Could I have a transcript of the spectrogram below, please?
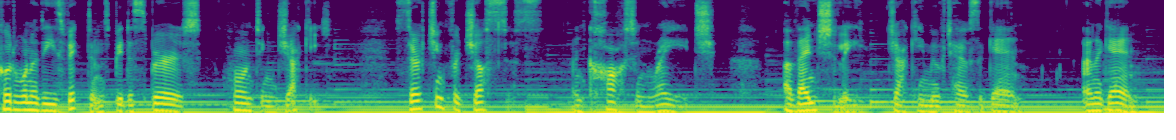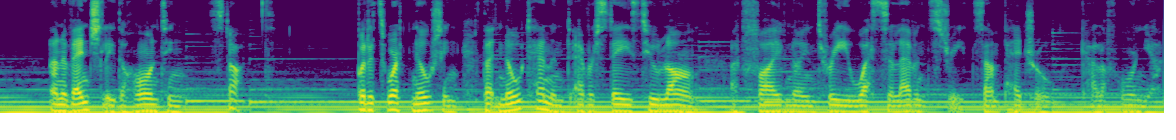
Could one of these victims be the spirit haunting Jackie? Searching for justice and caught in rage. Eventually, Jackie moved house again and again, and eventually the haunting stopped. But it's worth noting that no tenant ever stays too long at 593 West 11th Street, San Pedro, California.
